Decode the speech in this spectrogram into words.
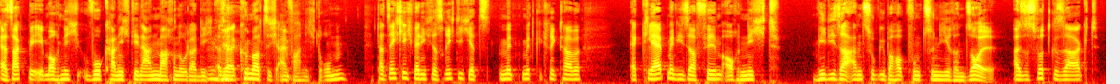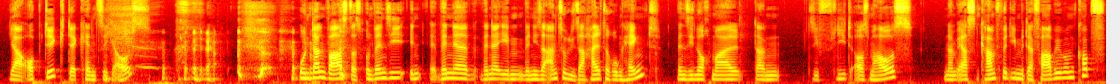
er sagt mir eben auch nicht, wo kann ich den anmachen oder nicht. Also er kümmert sich einfach nicht drum. Tatsächlich, wenn ich das richtig jetzt mit, mitgekriegt habe, erklärt mir dieser Film auch nicht, wie dieser Anzug überhaupt funktionieren soll. Also es wird gesagt, ja, Optik, der kennt sich aus. ja. Und dann war es das. Und wenn sie, in, wenn der, wenn er eben, wenn dieser Anzug, dieser Halterung hängt, wenn sie nochmal dann, sie flieht aus dem Haus in einem ersten Kampf mit ihm mit der Farbe über dem Kopf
